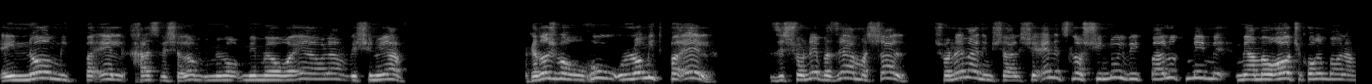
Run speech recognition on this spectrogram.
אינו מתפעל חס ושלום ממאורעי העולם ושינוייו. הקדוש ברוך הוא, הוא לא מתפעל. זה שונה, בזה המשל, שונה מהנמשל, שאין אצלו שינוי והתפעלות מהמאורעות שקורים בעולם.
